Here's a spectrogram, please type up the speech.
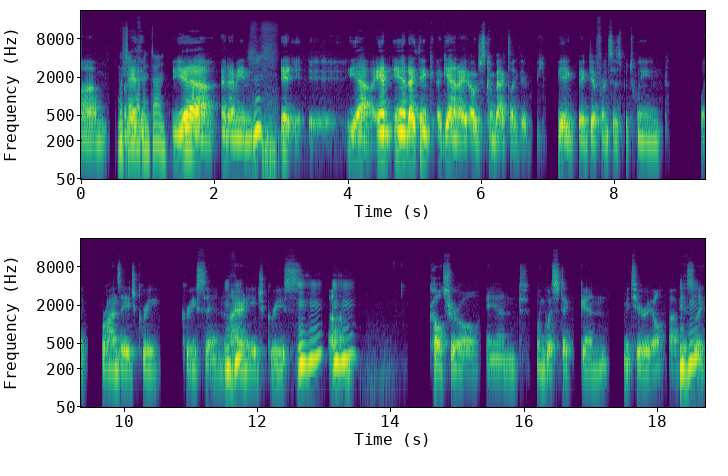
Um, Which I, mean, think- haven't done. Yeah, and I mean, it, it, yeah, and and I think again, I, I would just come back to like the big, big differences between like Bronze Age Greek Greece and Mhm. Iron Age Greece, Mm-hmm. um, mm-hmm. cultural and linguistic and material, obviously.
